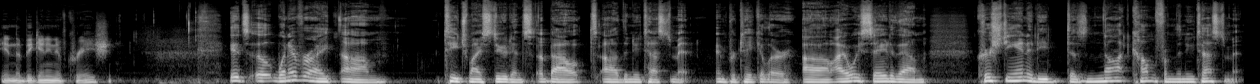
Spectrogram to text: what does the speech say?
in the beginning of creation. it's uh, whenever I um, teach my students about uh, the New Testament in particular, um, I always say to them, Christianity does not come from the New Testament.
